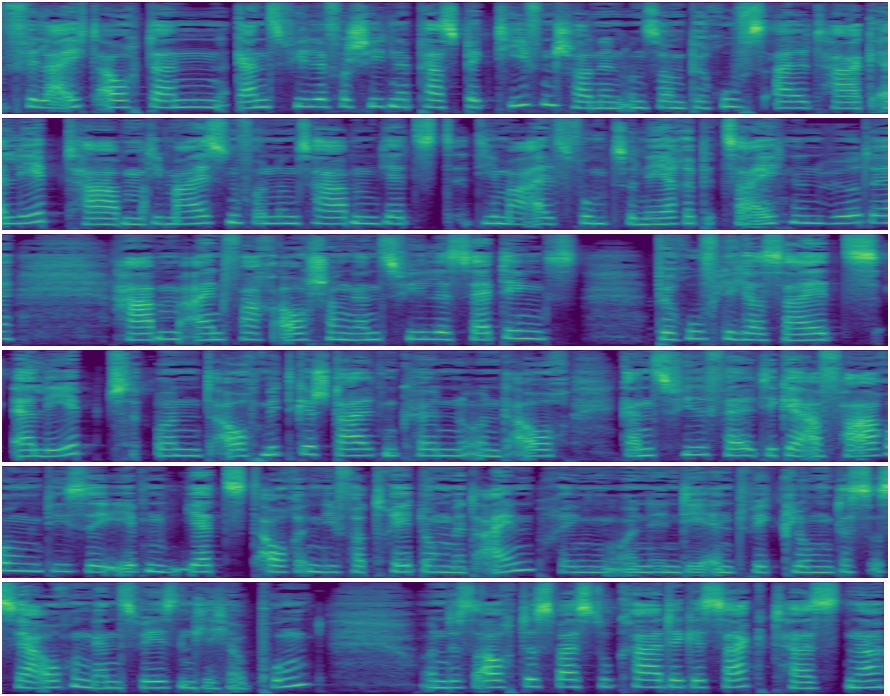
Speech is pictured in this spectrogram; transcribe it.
vielleicht auch dann ganz viele verschiedene Perspektiven schon in unserem Berufsalltag erlebt haben. Die meisten von uns haben jetzt, die man als Funktionäre bezeichnen würde, haben einfach auch schon ganz viele Settings beruflicherseits erlebt und auch mitgestalten können und auch ganz vielfältige Erfahrungen, die sie eben jetzt auch in die Vertretung mit einbringen und in die Entwicklung. Das ist ja auch ein ganz wesentlicher Punkt. Und das ist auch das, was du gerade gesagt hast. Ne?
